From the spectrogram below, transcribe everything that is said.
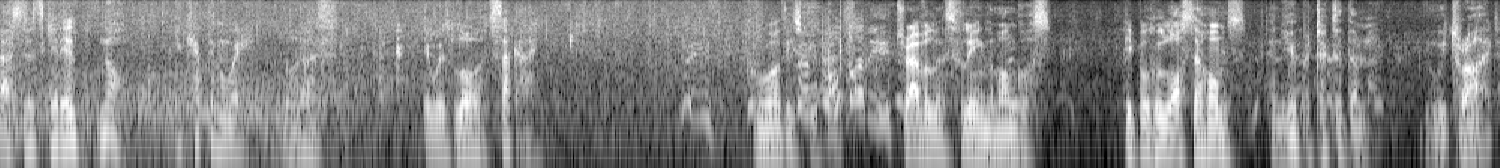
Bastards get in? No, you kept them away. Not us. It was Lord Sakai. Who are these people? Travelers fleeing the Mongols. People who lost their homes. And you protected them. We tried.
